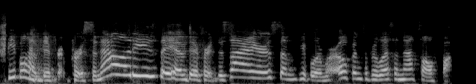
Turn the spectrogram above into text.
People have different personalities, they have different desires. Some people are more open, some are less, and that's all fine.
